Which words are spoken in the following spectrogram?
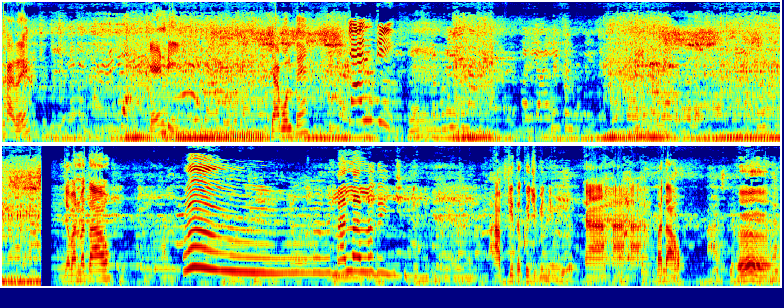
खा रहे कैंडी। क्या बोलते हैं? हम्म। जवान बताओ। लाल ला ला गई। आपकी तो कुछ भी नहीं हुई। हाँ हाँ हाँ। बताओ। हाँ।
